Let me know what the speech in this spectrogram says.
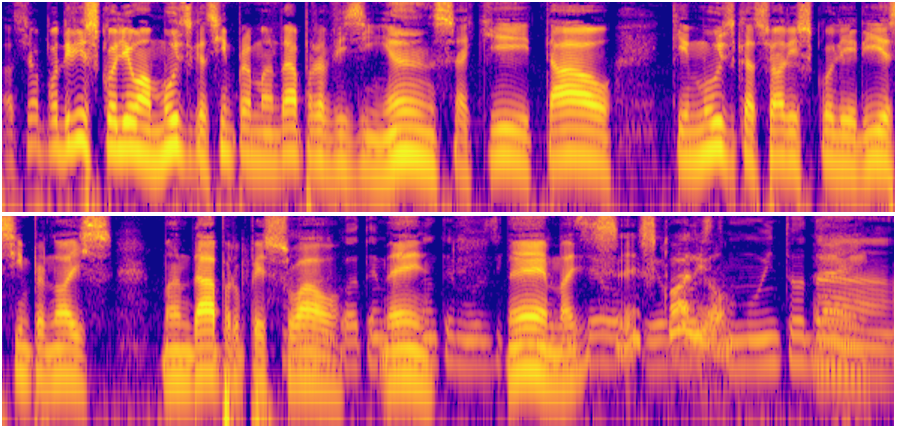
A senhora poderia escolher uma música assim para mandar para a vizinhança aqui e tal? Que música a senhora escolheria assim para nós mandar para o pessoal, Eu gosto né? bastante música, É, mas eu, você eu escolhe gosto muito da...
